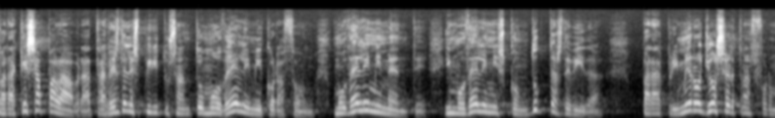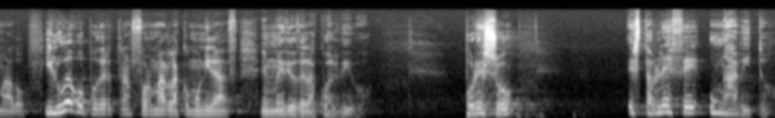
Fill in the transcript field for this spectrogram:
para que esa palabra, a través del Espíritu Santo, modele mi corazón, modele mi mente y modele mis conductas de vida, para primero yo ser transformado y luego poder transformar la comunidad en medio de la cual vivo. Por eso, establece un hábito.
